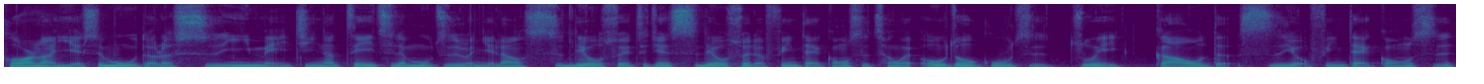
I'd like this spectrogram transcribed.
，Klarna 也是募得了十亿美金。那这一次的募资轮也让十六岁这间十六岁的 FinTech 公司成为欧洲估值最高的私有 FinTech 公司。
